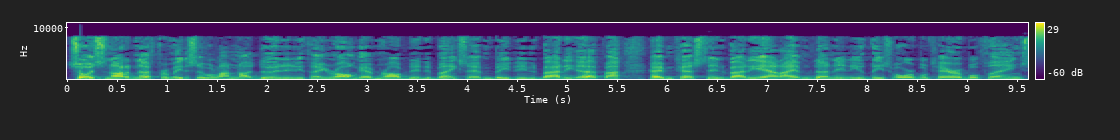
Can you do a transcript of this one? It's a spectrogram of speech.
So it's not enough for me to say, well, I'm not doing anything wrong. I haven't robbed any banks. I haven't beat anybody up. I haven't cussed anybody out. I haven't done any of these horrible, terrible things.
